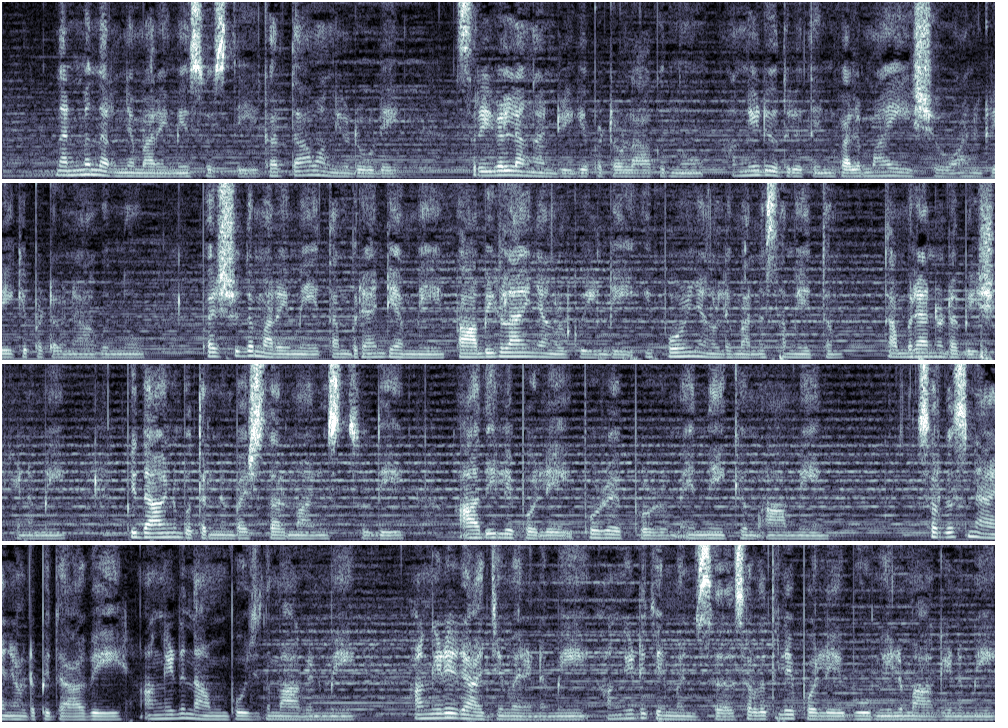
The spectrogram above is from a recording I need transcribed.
നന്മ നിറഞ്ഞ മറിയമേ സ്വസ്തി. കർത്താവ് അങ്ങയുടെ കൂടെ സ്ത്രീകളിൽ അങ്ങ് അനുഗ്രഹിക്കപ്പെട്ടവളാകുന്നു. അങ്ങയുടെ ഉദരത്തിൻ ഫലമായ ഈശോ അനുഗ്രഹിക്കപ്പെട്ടവനാകുന്നു. പരിശുദ്ധ മറിയമേ തമ്പുരാന്റെ അമ്മേ പാപികളായ ഞങ്ങൾക്ക് വേണ്ടി ഇപ്പോഴും ഞങ്ങളുടെ മരണസമയത്തും തമ്പുരാനോട് അപേക്ഷിക്കണമേ. പിതാവിനും പുത്രനും പരിശുദ്ധാത്മാനും സ്തുതി. ആദിയിലെ പോലെ ഇപ്പോഴും എപ്പോഴും എന്നേക്കും ആമേൻ. സ്വർഗസ്നായ ഞങ്ങളുടെ പിതാവേ അങ്ങയുടെ നാമം പൂജിതമാകണമേ. അങ്ങയുടെ രാജ്യം വരണമേ. അങ്ങയുടെ തിരുമനസ് സ്വർഗത്തിലെ പോലെ ഭൂമിയിലും ആകണമേ.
